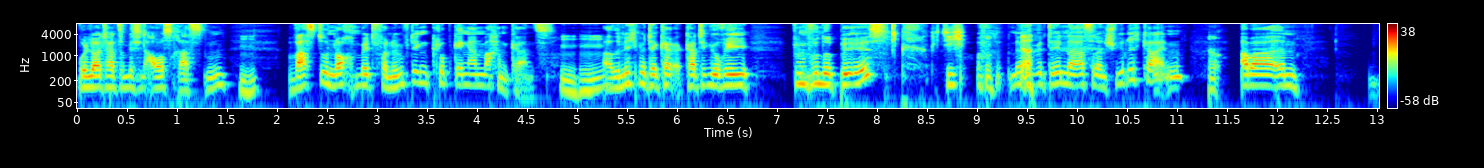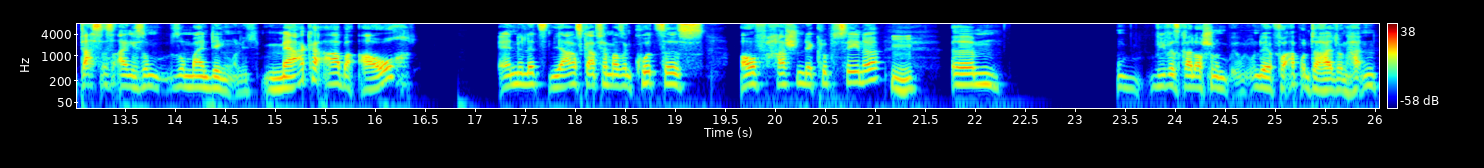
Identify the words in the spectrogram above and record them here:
wo die Leute halt so ein bisschen ausrasten, Mhm. Was du noch mit vernünftigen Clubgängern machen kannst. Mhm. Also nicht mit der K Kategorie 500 PS, Richtig? ne, mit denen da hast du dann Schwierigkeiten. Ja. Aber ähm, das ist eigentlich so, so mein Ding. Und ich merke aber auch, Ende letzten Jahres gab es ja mal so ein kurzes Aufhaschen der Clubszene. Mhm. Ähm, wie wir es gerade auch schon in der Vorabunterhaltung hatten,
